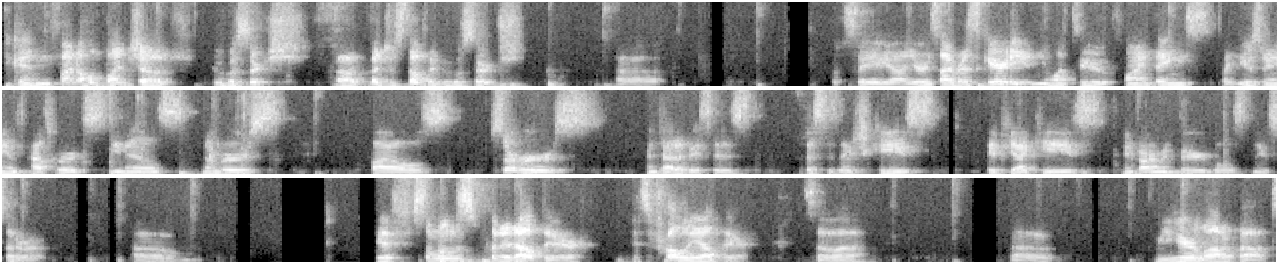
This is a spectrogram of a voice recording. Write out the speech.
You can find a whole bunch of Google search, a bunch of stuff in Google search. Uh, let's say uh, you're in cybersecurity and you want to find things like usernames, passwords, emails, numbers, files, servers, and databases, SSH keys, API keys, environment variables, and etc. Um, if someone's put it out there, it's probably out there. So uh, uh, we hear a lot about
